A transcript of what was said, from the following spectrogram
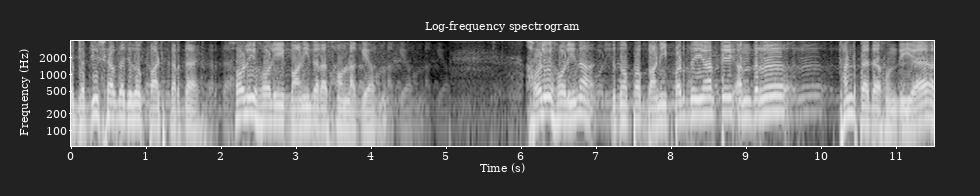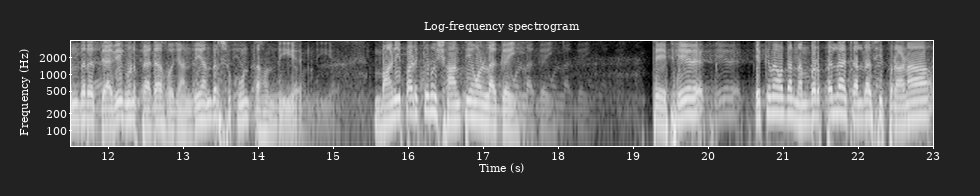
ਉਹ ਜਪਜੀ ਸਾਹਿਬ ਦਾ ਜਦੋਂ ਪਾਠ ਕਰਦਾ ਹੈ ਹੌਲੀ ਹੌਲੀ ਬਾਣੀ ਦਾ ਰਸ ਆਉਣ ਲੱਗ ਗਿਆ ਉਹਨੂੰ। ਹੌਲੀ ਹੌਲੀ ਨਾ ਜਦੋਂ ਆਪਾਂ ਬਾਣੀ ਪੜ੍ਹਦੇ ਆ ਤੇ ਅੰਦਰ ਠੰਡ ਪੈਦਾ ਹੁੰਦੀ ਹੈ, ਅੰਦਰ ਦੇਵੀ ਗੁਣ ਪੈਦਾ ਹੋ ਜਾਂਦੇ ਅੰਦਰ ਸਕੂਨਤਾ ਹੁੰਦੀ ਹੈ। ਬਾਣੀ ਪੜ੍ਹ ਕੇ ਉਹਨੂੰ ਸ਼ਾਂਤੀ ਆਉਣ ਲੱਗ ਗਈ। ਤੇ ਫਿਰ ਇੱਕ ਨਾ ਉਹਦਾ ਨੰਬਰ ਪਹਿਲਾਂ ਚੱਲਦਾ ਸੀ ਪੁਰਾਣਾ,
